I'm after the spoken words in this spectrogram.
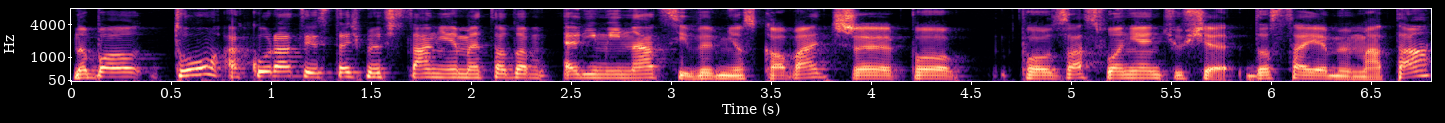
No bo tu akurat jesteśmy w stanie metodą eliminacji wywnioskować, że po, po zasłonięciu się dostajemy mata,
